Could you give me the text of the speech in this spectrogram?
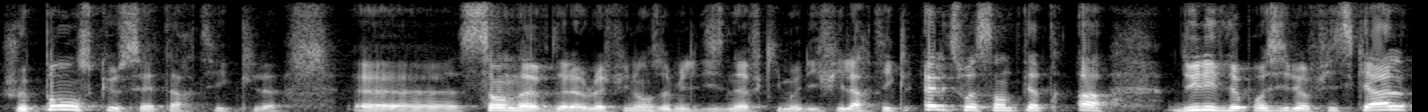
Je pense que cet article 109 de la loi de finances 2019 qui modifie l'article L64A du livre de procédure fiscale,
